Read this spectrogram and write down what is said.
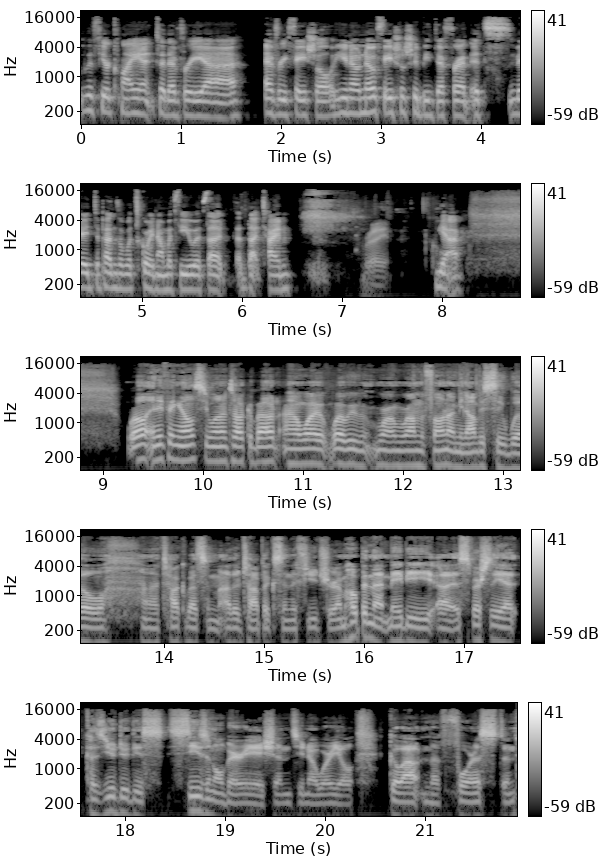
with your client at every uh, every facial. You know, no facial should be different. It's it depends on what's going on with you at that at that time. Right. Cool. Yeah. Well, anything else you want to talk about uh, while, while we were on the phone? I mean, obviously, we'll uh, talk about some other topics in the future. I'm hoping that maybe, uh, especially because you do these seasonal variations, you know, where you'll go out in the forest and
